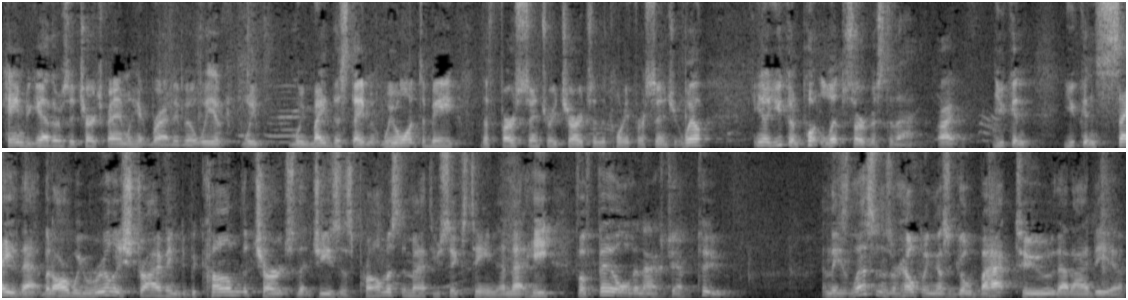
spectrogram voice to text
came together as a church family here at Bradleyville. We have we we made this statement. We want to be the first century church in the 21st century. Well, you know, you can put lip service to that, right? You can you can say that, but are we really striving to become the church that Jesus promised in Matthew 16 and that he fulfilled in Acts chapter 2? And these lessons are helping us go back to that idea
